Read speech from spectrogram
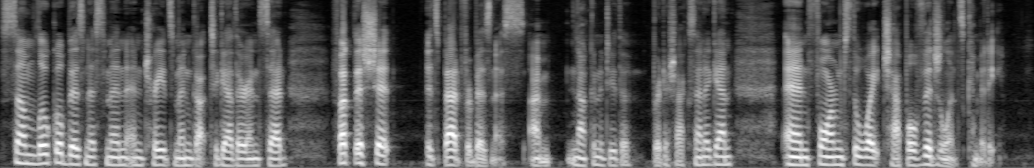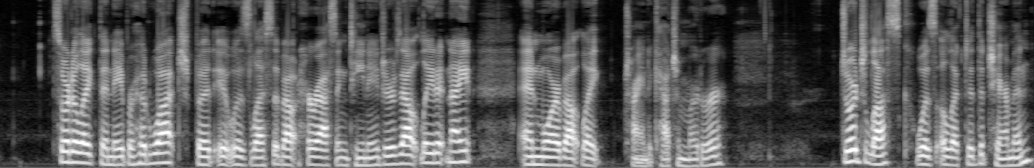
some local businessmen and tradesmen got together and said, Fuck this shit. It's bad for business. I'm not going to do the British accent again. And formed the Whitechapel Vigilance Committee sort of like the neighborhood watch, but it was less about harassing teenagers out late at night and more about like trying to catch a murderer. George Lusk was elected the chairman,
